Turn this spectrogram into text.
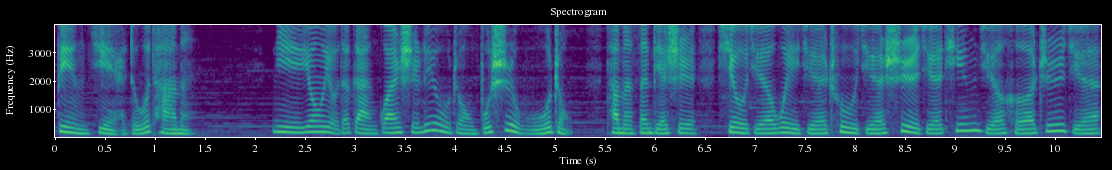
并解读它们。你拥有的感官是六种，不是五种。它们分别是嗅觉、味觉、触觉、视觉、听觉和知觉。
